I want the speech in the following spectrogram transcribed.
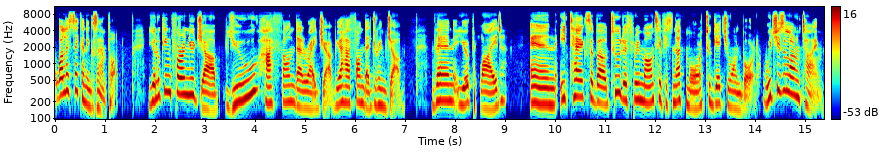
well, let's take an example. You're looking for a new job. You have found that right job. You have found that dream job. Then you applied and it takes about two to three months, if it's not more, to get you on board, which is a long time.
